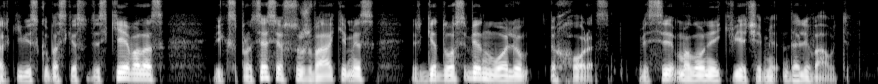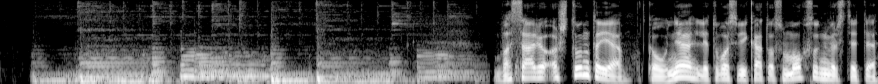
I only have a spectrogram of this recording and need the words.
arkivyskupas Kesutis Kievalas, vyks procesija su žvakėmis ir gėdos vienuolių choras. Visi maloniai kviečiami dalyvauti. Vasario 8-ąją Kaune Lietuvos sveikatos mokslo universitete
